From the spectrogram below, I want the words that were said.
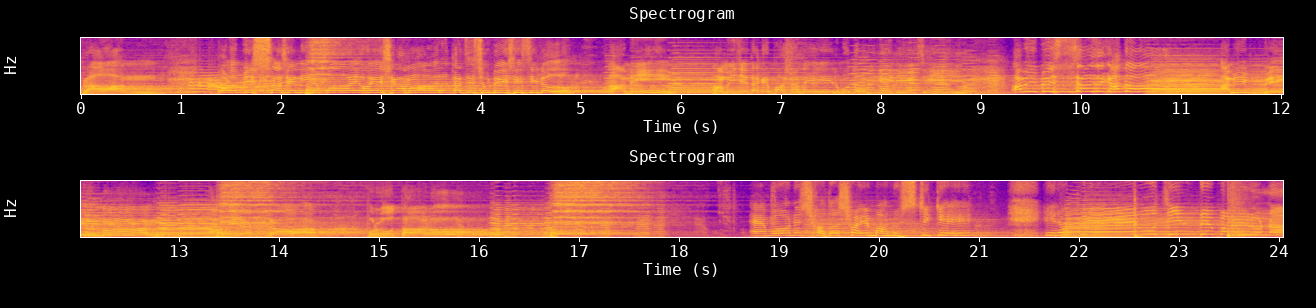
প্রাণ। বড় বিশ্বাসে নিরুপায় হয়ে সে আমার কাছে ছুটে এসেছিল। আমি আমি যে তাকে পাষাণের মতো ফিরিয়ে দিয়েছি আমি বিশ্বাসঘাত আমি বেইমান আমি একটা প্রতারক। এমন সদাশয় মানুষটিকে এরা কেউ চিনতে পারল না।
